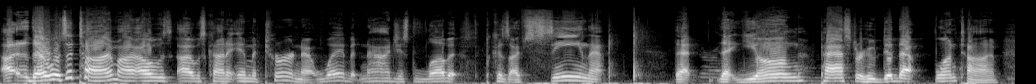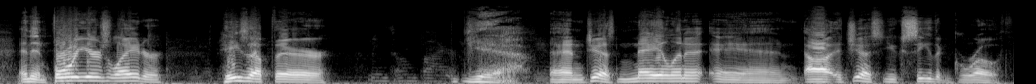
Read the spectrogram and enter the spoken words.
I, there was a time I, I was I was kind of immature in that way, but now I just love it because I've seen that that that young pastor who did that one time and then 4 years later he's up there He's yeah, and just nailing it, and uh, it just you see the growth,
